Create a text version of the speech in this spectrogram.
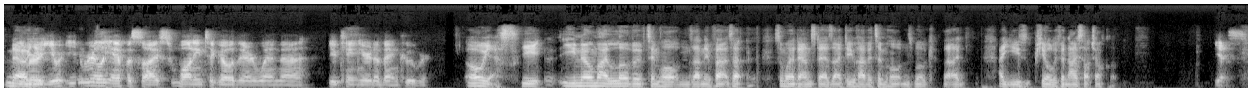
No, you, were- you, you, you really emphasized wanting to go there when uh, you came here to Vancouver. oh yes, you you know my love of Tim Hortons, and in fact, uh, somewhere downstairs I do have a Tim Hortons mug that I I use purely for nice hot chocolate. Yes.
